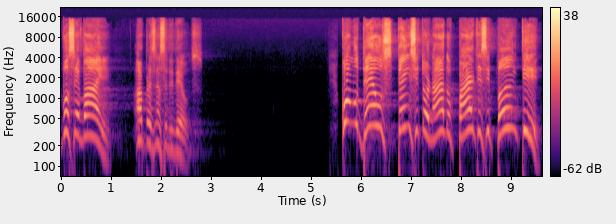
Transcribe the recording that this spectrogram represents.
você vai à presença de Deus? Como Deus tem se tornado participante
